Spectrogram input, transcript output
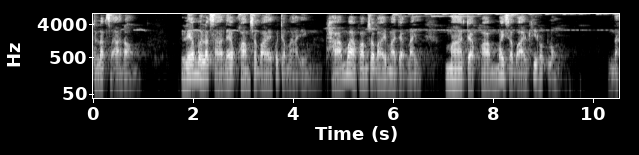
จะรักษาเรา แล้วเมื่อรักษาแล้วความสบายก็จะมาเอง ถามว่าความสบายมาจากไหน มาจากความไม่สบายที่ลดลงนะ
